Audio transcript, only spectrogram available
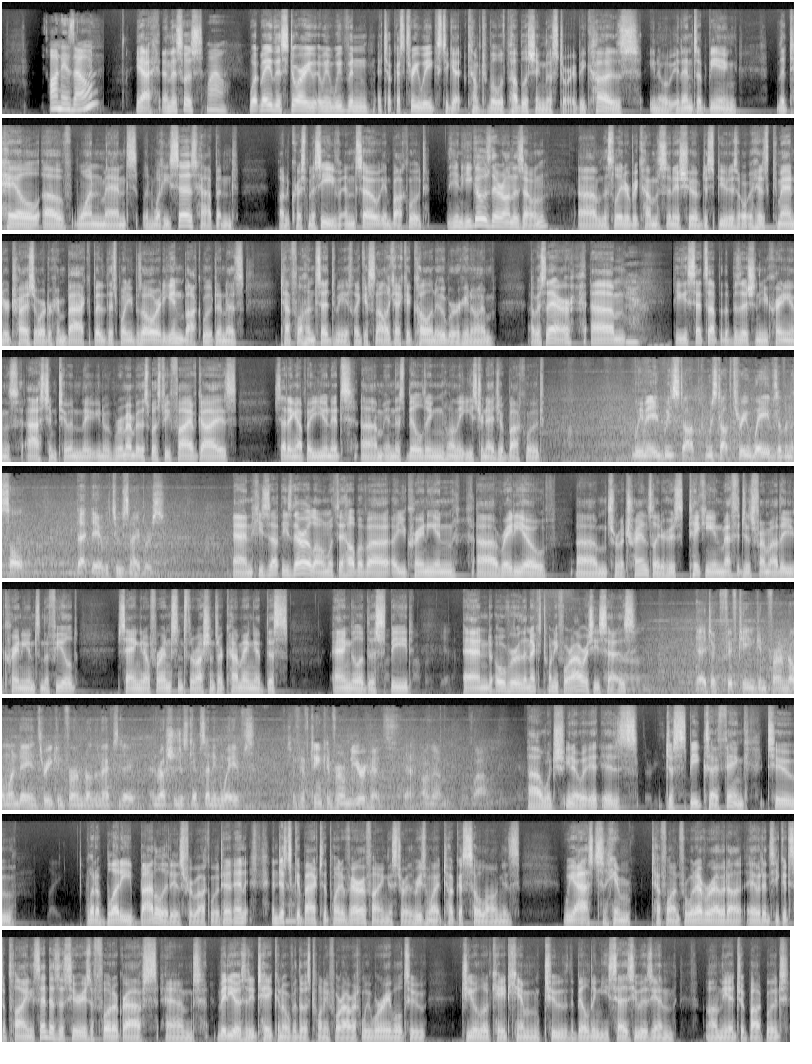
On his own? Yeah. And this was Wow. what made this story. I mean, we've been, it took us three weeks to get comfortable with publishing this story because, you know, it ends up being the tale of one man and what he says happened on Christmas Eve. And so in Bakhmut, he, he goes there on his own. Um, this later becomes an issue of dispute as his commander tries to order him back. But at this point, he was already in Bakhmut. And as Teflon said to me, it's like, it's not like I could call an Uber. You know, I'm, I was there. Um, Yeah. He sets up at the position the Ukrainians asked him to. And they, you know, remember, there's supposed to be five guys setting up a unit um, in this building on the eastern edge of Bakhmut. We made, we stopped, we stopped three waves of an assault that day with two snipers. and he's uh, he's there alone with the help of a, a Ukrainian uh, radio um, sort of a translator who's taking in messages from other Ukrainians in the field, saying, you know, for instance, the Russians are coming at this angle at this speed, and over the next 24 hours, he says, Yeah, I took 15 confirmed on one day and three confirmed on the next day. And Russia just kept sending waves. so 15 confirmed your hits Yeah. on them. Wow. Uh, which you know it is just speaks, I think, to what a bloody battle it is for Bakhmut. And, and and just to get back to the point of verifying the story, the reason why it took us so long is we asked him Teflon for whatever evid- evidence he could supply, and he sent us a series of photographs and videos that he'd taken over those 24 hours. We were able to geolocate him to the building he says he was in on the edge of Bakhmut.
